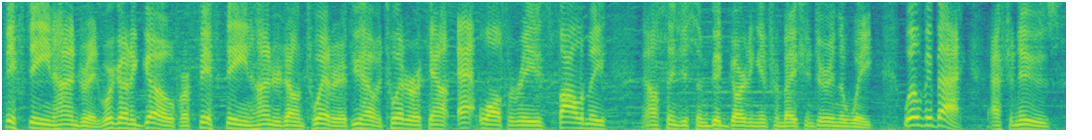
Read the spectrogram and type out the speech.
1500. We're going to go for 1500 on Twitter. If you have a Twitter account at Walter Reeves, follow me and I'll send you some good gardening information during the week. We'll be back after news.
